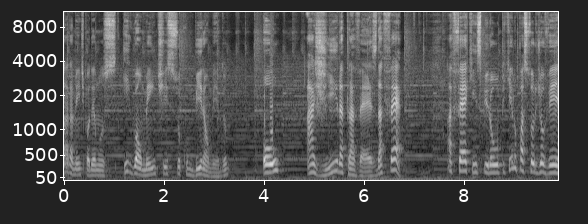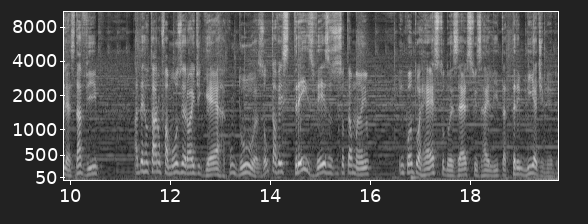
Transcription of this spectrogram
Claramente podemos igualmente sucumbir ao medo ou agir através da fé. A fé que inspirou o pequeno pastor de ovelhas, Davi, a derrotar um famoso herói de guerra com duas ou talvez três vezes o seu tamanho, enquanto o resto do exército israelita tremia de medo.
